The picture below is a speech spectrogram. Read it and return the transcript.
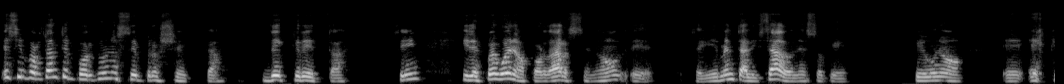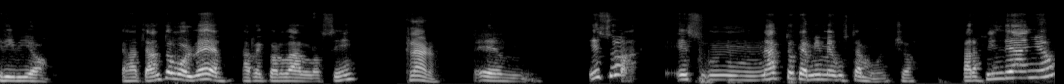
es importante porque uno se proyecta, decreta, ¿sí? Y después, bueno, acordarse, ¿no? Eh, seguir mentalizado en eso que, que uno eh, escribió. Cada tanto volver a recordarlo, ¿sí? Claro. Em, eso es un acto que a mí me gusta mucho. Para fin de año,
